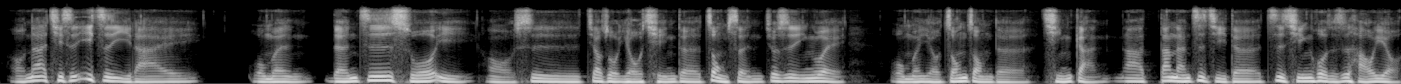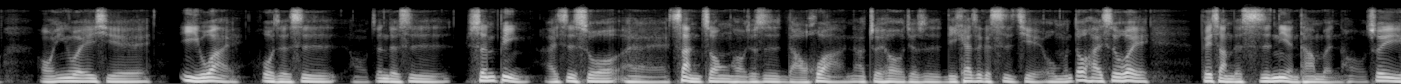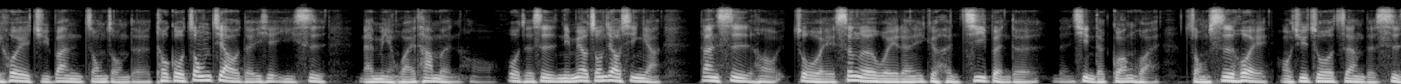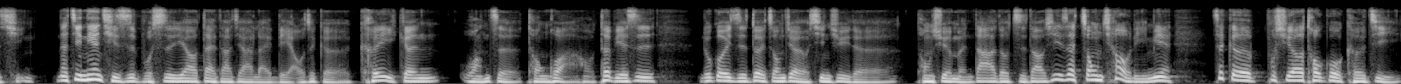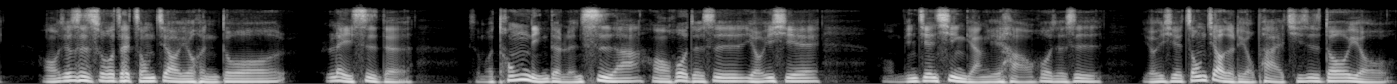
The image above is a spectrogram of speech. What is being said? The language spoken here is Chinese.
哦，那其实一直以来，我们人之所以哦是叫做有情的众生，就是因为我们有种种的情感，那当然自己的至亲或者是好友，哦，因为一些意外。或者是哦，真的是生病，还是说，呃，善终哦，就是老化，那最后就是离开这个世界，我们都还是会非常的思念他们哦，所以会举办种种的，透过宗教的一些仪式来缅怀他们哦，或者是你没有宗教信仰，但是哦，作为生而为人一个很基本的人性的关怀，总是会哦去做这样的事情。那今天其实不是要带大家来聊这个可以跟王者通话，特别是如果一直对宗教有兴趣的同学们，大家都知道，其实，在宗教里面，这个不需要透过科技哦，就是说，在宗教有很多类似的什么通灵的人士啊，哦，或者是有一些民间信仰也好，或者是有一些宗教的流派，其实都有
